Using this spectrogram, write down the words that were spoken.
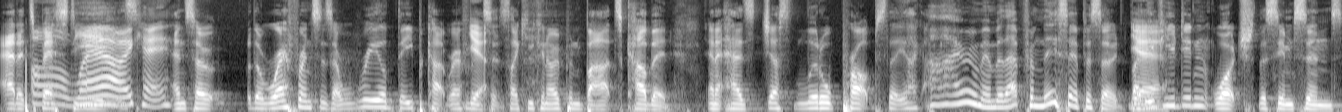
at its Oh, best wow, years. okay. And so the references are real deep cut references. Like you can open Bart's cupboard and it has just little props that you're like, oh, I remember that from this episode. But Yeah. if you didn't watch The Simpsons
